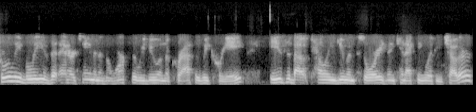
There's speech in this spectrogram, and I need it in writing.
truly believe that entertainment and the work that we do and the craft that we create is about telling human stories and connecting with each other,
